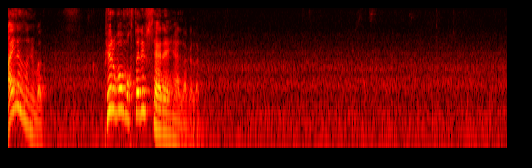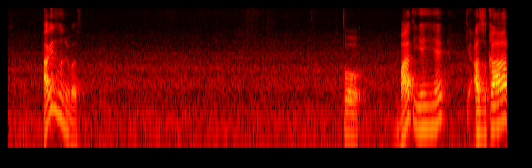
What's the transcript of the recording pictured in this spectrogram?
آئی نا سمجھ بات۔ پھر وہ مختلف سہرے ہیں الگ الگ۔ آگے نہیں سمجھ بات۔ تو بات یہی ہے کہ اذکار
